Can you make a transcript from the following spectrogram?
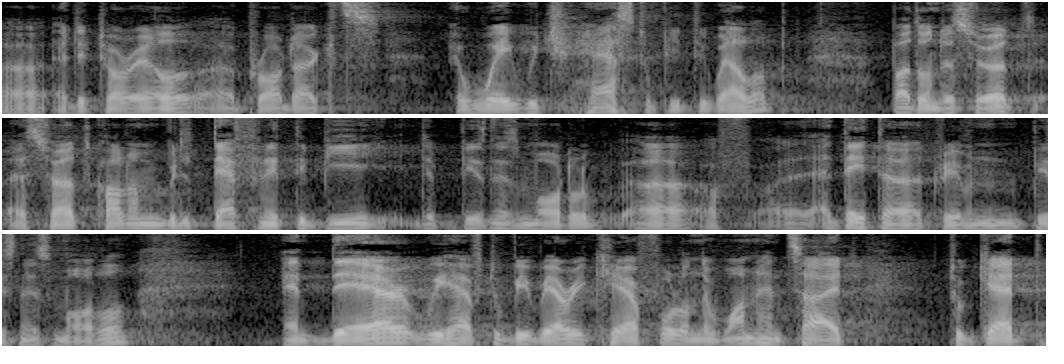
uh, editorial uh, products a way which has to be developed. But on the third, column will definitely be the business model uh, of a data-driven business model. And there we have to be very careful on the one hand side to get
